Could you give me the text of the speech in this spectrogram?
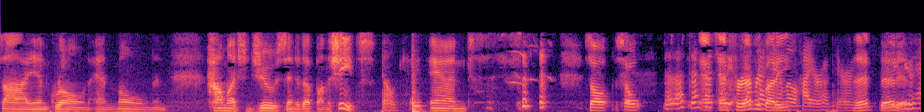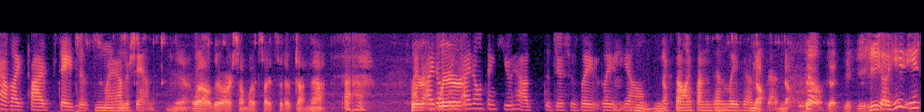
sigh and groan and moan and how much juice ended up on the sheets okay. and so so No, that's, that's And- actually, and for that's everybody- a little higher up there. That- that you, is. you have like five stages. what I understand. yeah well there are some websites that have done that Uh-huh. where I, I don't where think I don't think you had the juices leave, leave you know, Mm, no. expelling from and leave them. no no No. The- the- he So he he's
